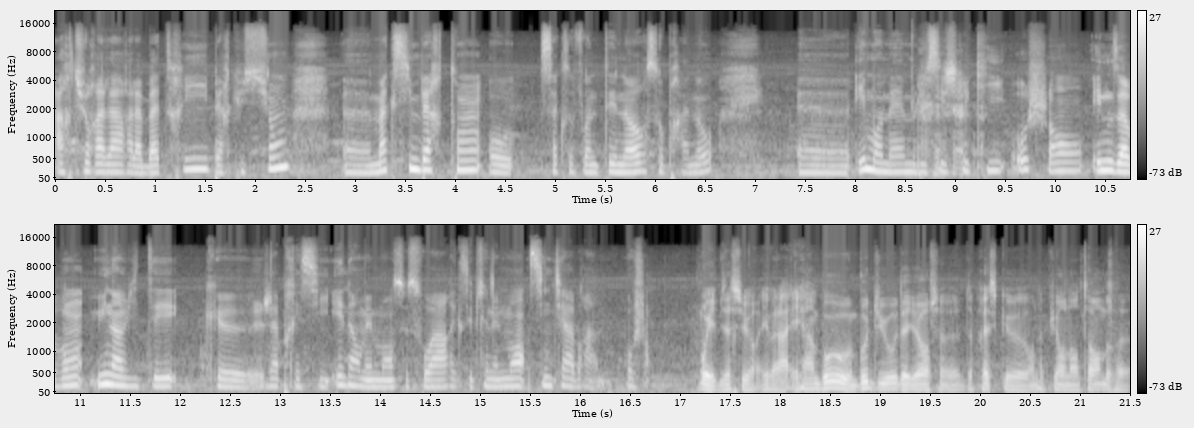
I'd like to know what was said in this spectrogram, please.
Arthur Allard à la batterie, percussion, euh, Maxime Berton au saxophone ténor, soprano, euh, et moi-même, Lucie Schricki au chant. Et nous avons une invitée que j'apprécie énormément ce soir, exceptionnellement Cynthia Abraham au chant. Oui, bien sûr. Et voilà, et un beau, beau duo d'ailleurs, d'après ce qu'on a pu en entendre euh,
